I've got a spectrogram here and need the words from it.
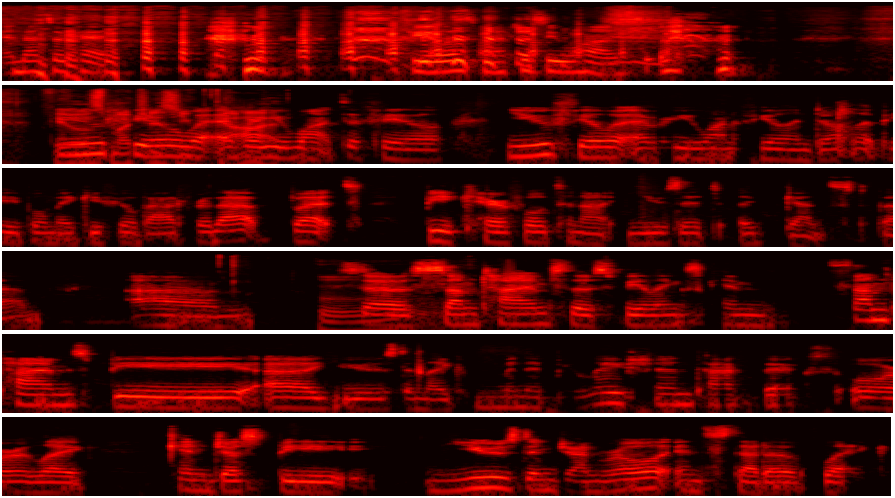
and that's okay. feel as much as you want. Feel you as much feel as you whatever got. you want to feel. You feel whatever you want to feel, and don't let people make you feel bad for that. But be careful to not use it against them. Um, so sometimes those feelings can sometimes be uh, used in like manipulation tactics or like can just be used in general instead of like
